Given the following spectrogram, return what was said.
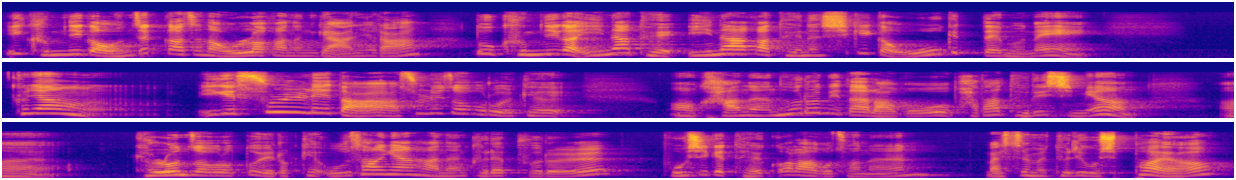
이 금리가 언제까지나 올라가는 게 아니라 또 금리가 인하 돼, 인하가 되는 시기가 오기 때문에 그냥 이게 순리다, 순리적으로 이렇게 어, 가는 흐름이다라고 받아들이시면 어, 결론적으로 또 이렇게 우상향하는 그래프를 보시게 될 거라고 저는 말씀을 드리고 싶어요.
